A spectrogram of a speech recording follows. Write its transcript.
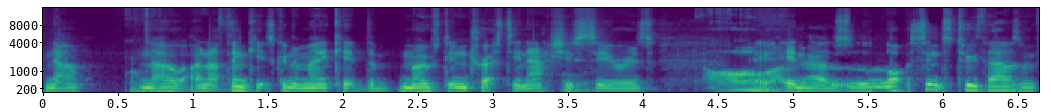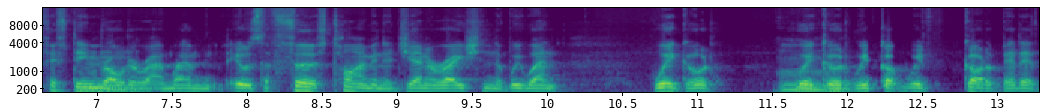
No, no, and I think it's going to make it the most interesting Ashes series Oh, in a lot since 2015 rolled around when it was the first time in a generation that we went, we're good, we're good, we've got we've got a bit of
